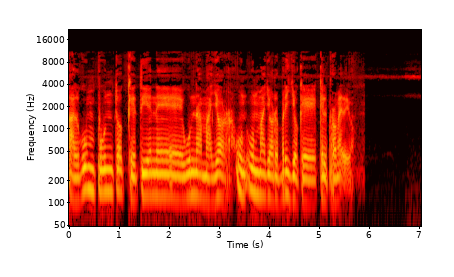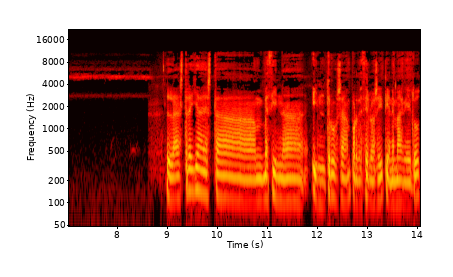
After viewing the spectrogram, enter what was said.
algún punto que tiene una mayor, un, mayor brillo que, que el promedio. La estrella, esta vecina intrusa, por decirlo así, tiene magnitud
